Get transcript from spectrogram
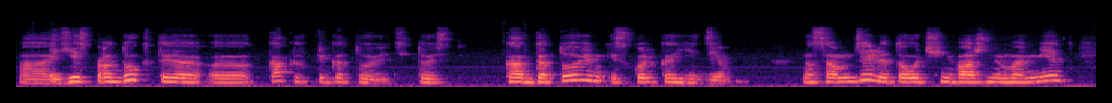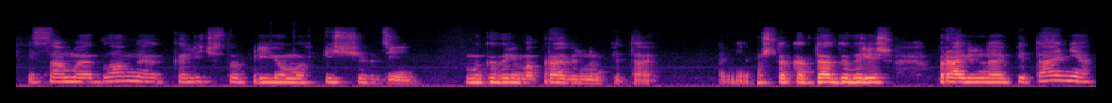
А, есть продукты, э, как их приготовить, то есть как готовим и сколько едим. На самом деле это очень важный момент и самое главное количество приемов пищи в день. Мы говорим о правильном питании. Потому что когда говоришь правильное питание,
